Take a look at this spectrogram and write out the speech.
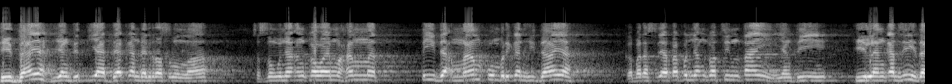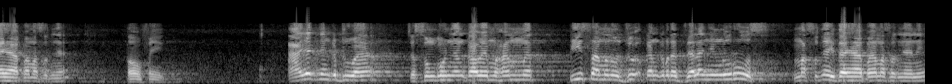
Hidayah yang ditiadakan dari Rasulullah. Sesungguhnya engkau wahai Muhammad tidak mampu memberikan hidayah kepada siapa pun yang engkau cintai. Yang dihilangkan sini hidayah apa maksudnya? Taufik. Ayat yang kedua, sesungguhnya engkau wahai Muhammad bisa menunjukkan kepada jalan yang lurus Maksudnya hidayah apa maksudnya ini?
